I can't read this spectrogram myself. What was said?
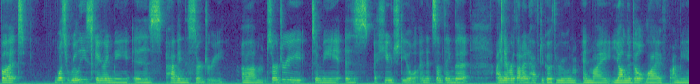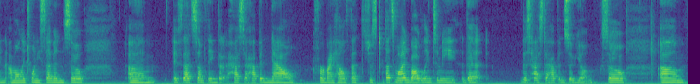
but what's really scaring me is having the surgery. Um, surgery to me is a huge deal, and it's something that I never thought I'd have to go through in, in my young adult life. I mean, I'm only 27, so um, if that's something that has to happen now for my health, that's just that's mind-boggling to me that this has to happen so young. So um,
